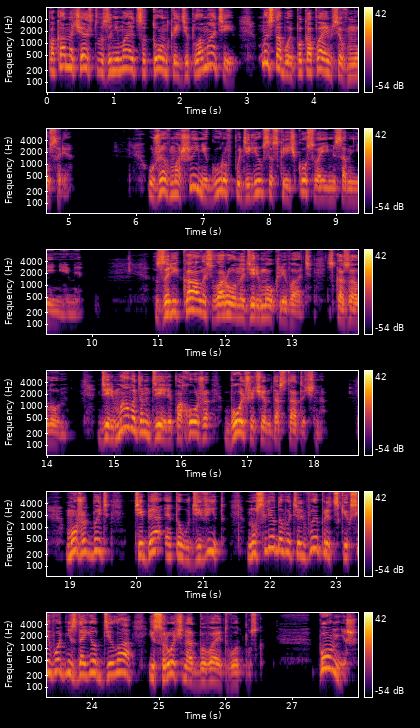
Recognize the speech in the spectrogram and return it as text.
Пока начальство занимается тонкой дипломатией, мы с тобой покопаемся в мусоре. Уже в машине Гуров поделился с Кричко своими сомнениями. «Зарекалась ворона дерьмо клевать», — сказал он. «Дерьма в этом деле, похоже, больше, чем достаточно. Может быть, тебя это удивит, но следователь Выпрецких сегодня сдает дела и срочно отбывает в отпуск. Помнишь,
